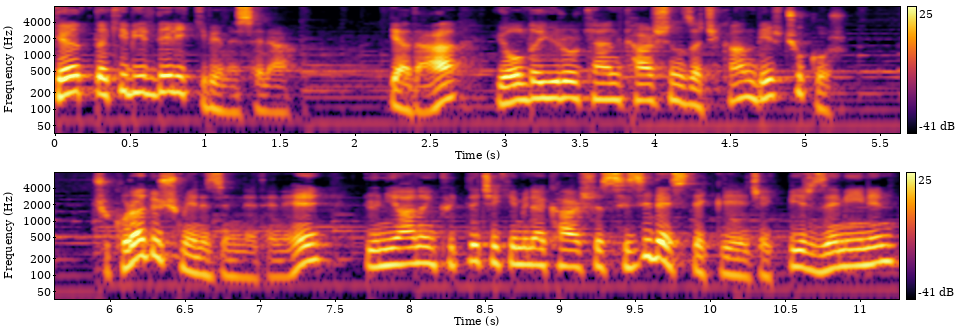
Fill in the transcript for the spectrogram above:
Kağıttaki bir delik gibi mesela. Ya da yolda yürürken karşınıza çıkan bir çukur. Çukura düşmenizin nedeni dünyanın kütle çekimine karşı sizi destekleyecek bir zeminin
